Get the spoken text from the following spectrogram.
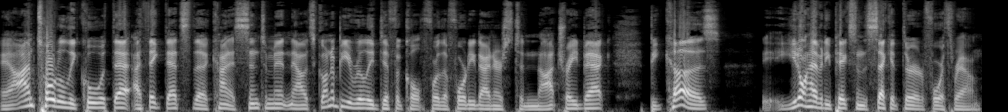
And I'm totally cool with that. I think that's the kind of sentiment. Now, it's going to be really difficult for the 49ers to not trade back because you don't have any picks in the second, third, or fourth round.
